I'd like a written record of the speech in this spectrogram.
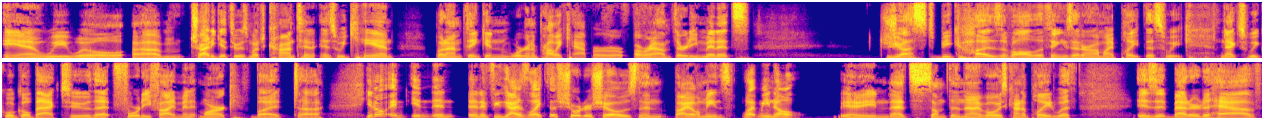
and we will um, try to get through as much content as we can. But I'm thinking we're going to probably cap her around 30 minutes just because of all the things that are on my plate this week. Next week we'll go back to that 45 minute mark, but uh you know and and and, and if you guys like the shorter shows then by all means let me know. I mean that's something that I've always kind of played with. Is it better to have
